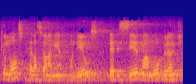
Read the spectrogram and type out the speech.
que o nosso relacionamento com Deus deve ser um amor grande,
